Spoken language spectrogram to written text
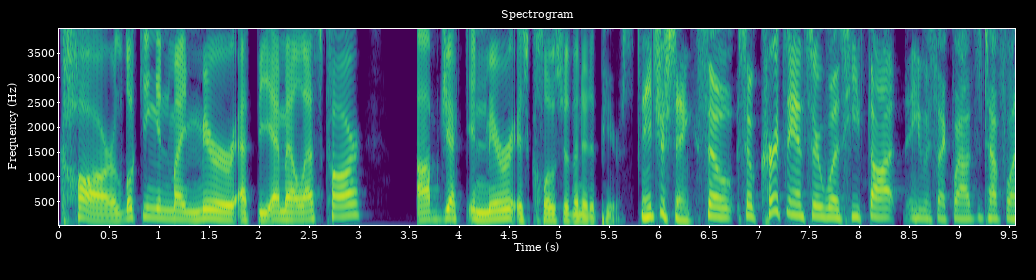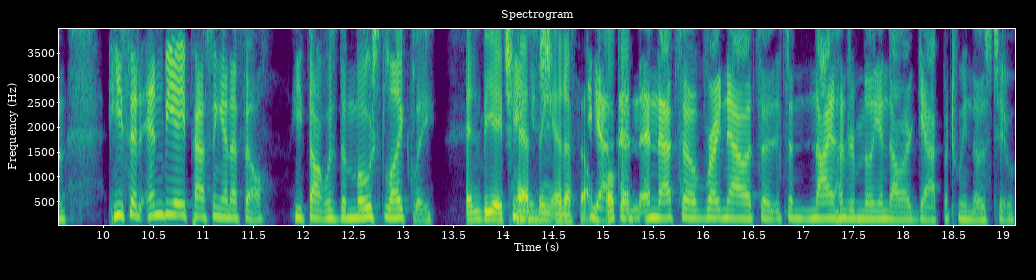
car looking in my mirror at the MLS car, object in mirror is closer than it appears. Interesting. So, so Kurt's answer was he thought he was like, wow, it's a tough one. He said NBA passing NFL. He thought was the most likely. NBA change. passing NFL. Yeah, okay, and, and, that's a right now it's a it's a nine hundred million dollar gap between those two.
